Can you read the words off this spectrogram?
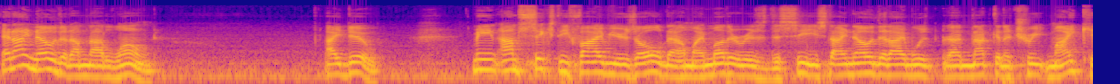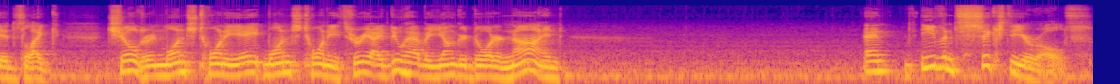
And I know that I'm not alone. I do. I mean, I'm 65 years old now. My mother is deceased. I know that I was I'm not going to treat my kids like children. One's 28, one's 23. I do have a younger daughter, 9 and even 60 year olds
